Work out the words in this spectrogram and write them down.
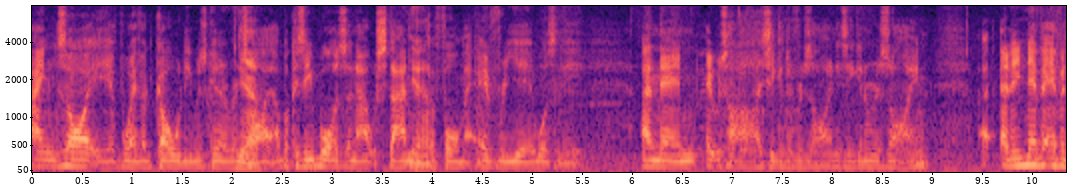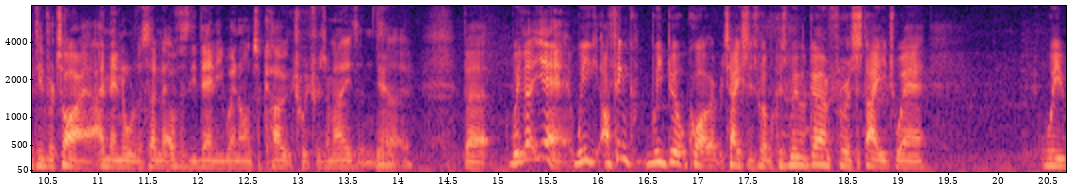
anxiety of whether Goldie was going to Yeah. retire because he was an outstanding Yeah. performer every year, wasn't he? And then it was, oh, is he going to resign? Is he going to resign? Uh, and he never ever did retire. And then all of a sudden, obviously, then he went on to coach, which was amazing. Yeah. So, but we've uh, yeah, we I think we built quite a reputation as well because we were going through a stage where we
